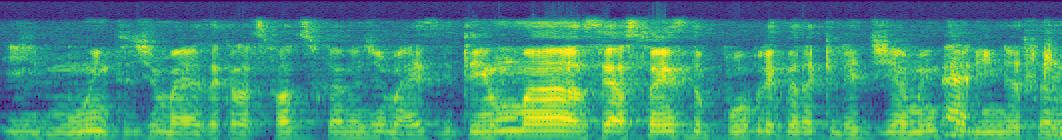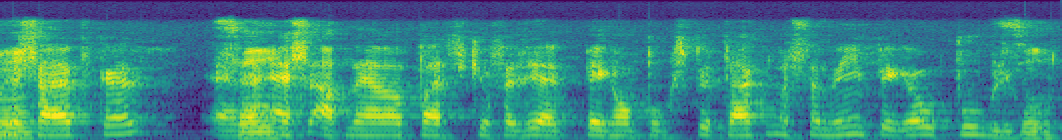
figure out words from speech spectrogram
E muito demais, aquelas fotos ficaram demais. E tem umas reações do público daquele dia muito É, porque também. nessa época, era essa, a, a parte que eu fazia é pegar um pouco o espetáculo, mas também pegar o público. Sim.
